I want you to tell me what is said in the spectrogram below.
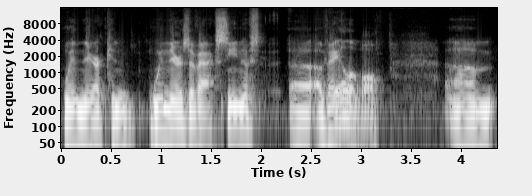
when there can when there's a vaccine uh, available. Um,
